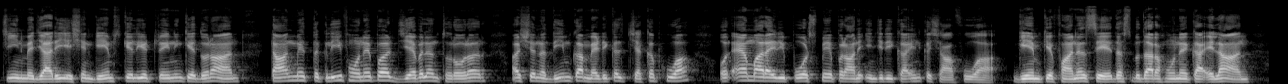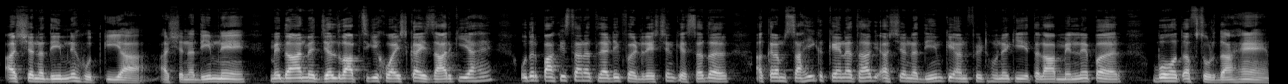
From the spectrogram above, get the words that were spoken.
چین میں جاری ایشین گیمز کے لیے ٹریننگ کے دوران ٹانگ میں تکلیف ہونے پر جیولن تھرورر ارشد ندیم کا میڈیکل چیک اپ ہوا اور ایم آر آئی رپورٹس میں پرانی انجری کا انکشاف ہوا۔ گیم کے فائنل سے دستبردار ہونے کا اعلان ارشد ندیم نے خود کیا۔ ارشد ندیم نے میدان میں جلد واپسی کی خواہش کا اظہار کیا ہے۔ ادھر پاکستان ایتھلیٹک فیڈریشن کے صدر اکرم ساہی کا کہنا تھا کہ ارشد ندیم کے انفٹ ہونے کی اطلاع ملنے پر بہت افسردہ ہیں۔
